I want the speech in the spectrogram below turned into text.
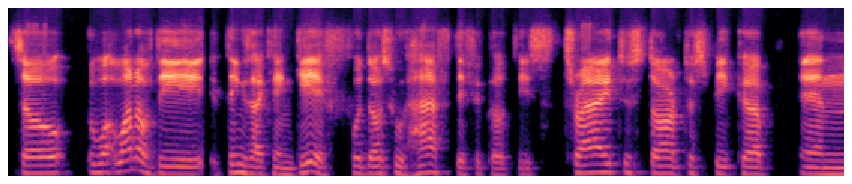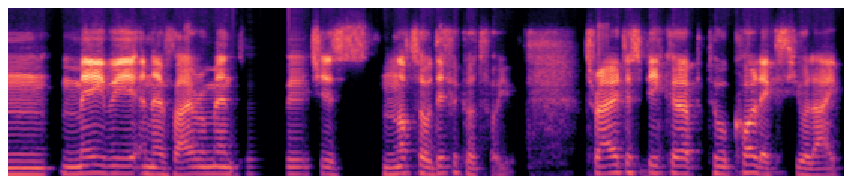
So one of the things i can give for those who have difficulties try to start to speak up in maybe an environment which is not so difficult for you. Try to speak up to colleagues you like.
